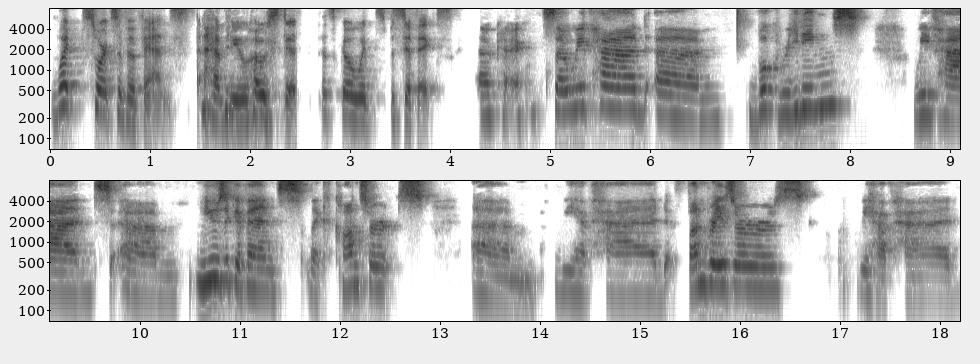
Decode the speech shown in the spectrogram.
what sorts of events have you hosted? Let's go with specifics. Okay. So we've had um, book readings we've had um, music events like concerts um, we have had fundraisers we have had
